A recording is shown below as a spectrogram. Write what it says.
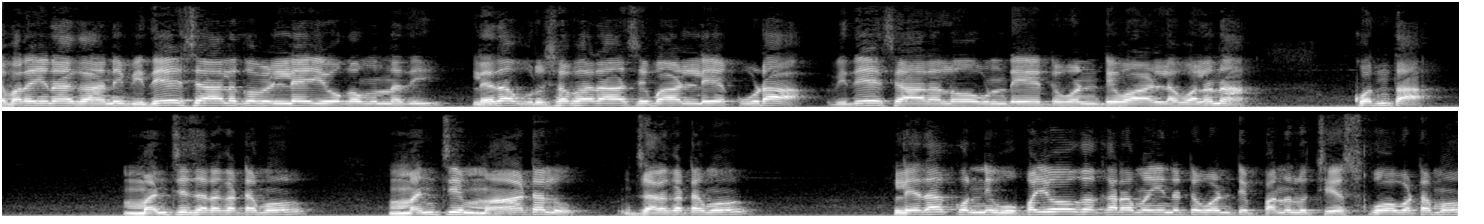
ఎవరైనా కానీ విదేశాలకు వెళ్ళే యోగం ఉన్నది. లేదా వృషభ రాశి వాళ్ళే కూడా విదేశాలలో ఉండేటువంటి వాళ్ళ వలన కొంత మంచి జరగటమో మంచి మాటలు జరగటమో లేదా కొన్ని ఉపయోగకరమైనటువంటి పనులు చేసుకోవటమో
